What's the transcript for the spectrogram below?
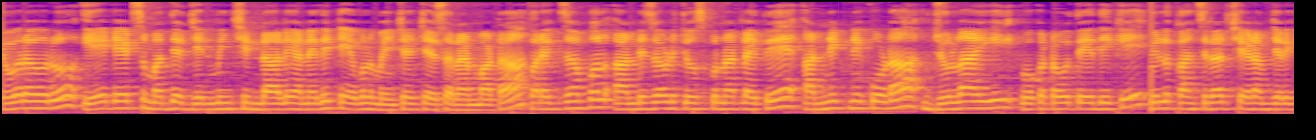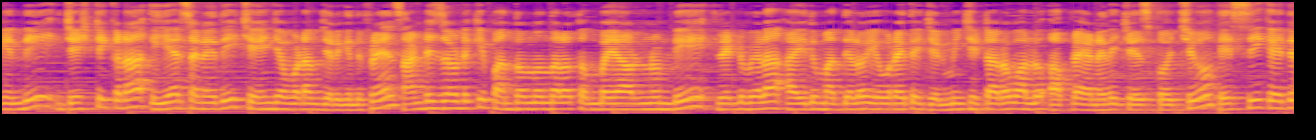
ఎవరెవరు ఏ డేట్స్ మధ్య జన్మించిండాలి అనేది టేబుల్ మెన్షన్ చేశారనమాట ఫర్ ఎగ్జాంపుల్ అన్రిజర్వ్డ్ చూసుకున్నట్లయితే అన్నిటిని కూడా జూలై ఒకటవ తేదీకి వీళ్ళు కన్సిడర్ చేయడం జరిగింది. జస్ట్ ఇక్కడ ఇయర్స్ అనేది చేంజ్ అవ్వడం జరిగింది ఫ్రెండ్స్. అన్రిజర్వ్డ్కి పంతొమ్మిది వందల తొంభై ఆరు నుండి రెండు వేల ఐదు మధ్యలో ఎవరైతే జన్మించింటారో వాళ్ళు అప్లై అనేది చేసుకోవచ్చు. ఎస్సీకి అయితే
